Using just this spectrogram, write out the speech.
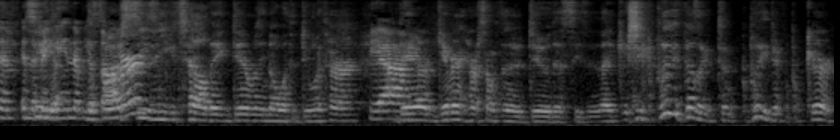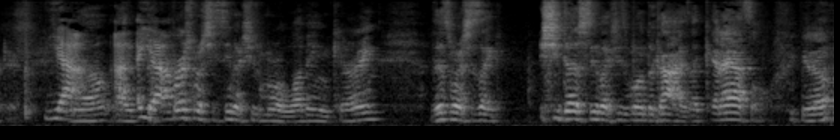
in, in the beginning that we the saw first her. season, you could tell they didn't really know what to do with her. Yeah. They are giving her something to do this season. Like she completely feels like a completely different character. Yeah. You know, Uh, like the yeah. first one, she seemed like she was more loving and caring. This one, she's like, she does seem like she's one of the guys, like an asshole. You know.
